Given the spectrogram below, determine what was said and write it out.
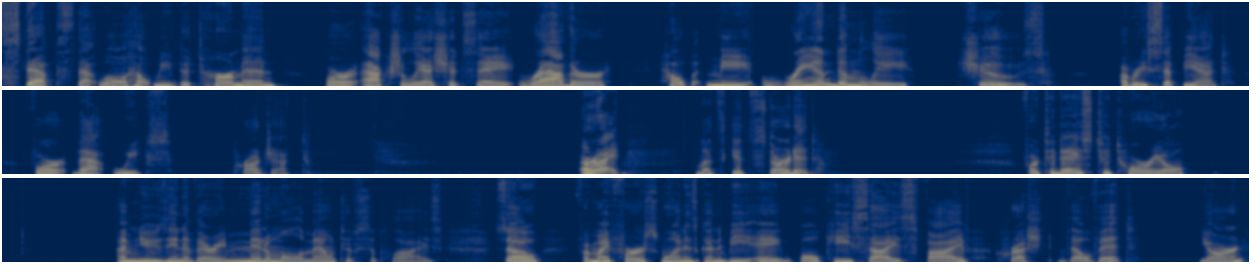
steps that will help me determine, or actually, I should say, rather help me randomly choose a recipient for that week's project. All right, let's get started. For today's tutorial, I'm using a very minimal amount of supplies. So for my first one is going to be a bulky size 5 crushed velvet yarn.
